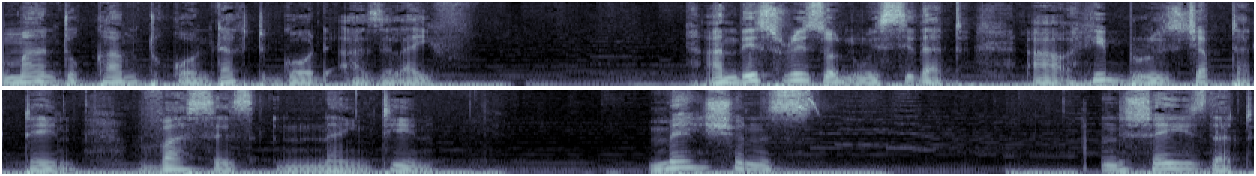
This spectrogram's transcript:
man to come to contact God as a life. And this reason we see that uh, Hebrews chapter 10, verses 19 mentions and says that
